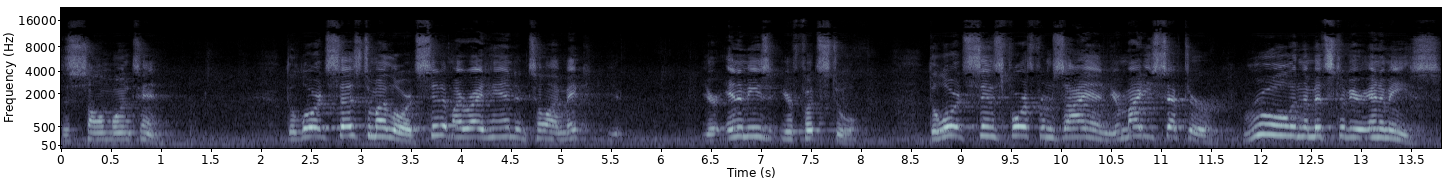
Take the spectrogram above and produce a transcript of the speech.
This is Psalm 110. The Lord says to my Lord, Sit at my right hand until I make your enemies your footstool. The Lord sends forth from Zion your mighty scepter. Rule in the midst of your enemies.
